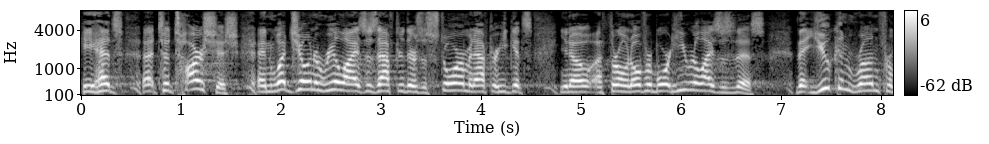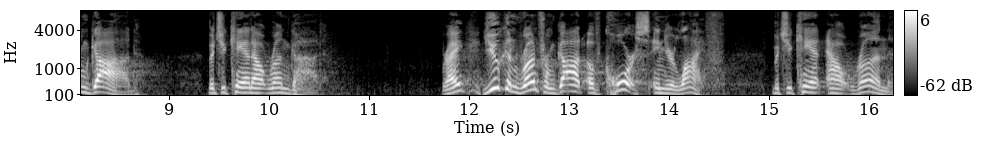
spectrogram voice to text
He heads uh, to Tarshish. And what Jonah realizes after there's a storm and after he gets, you know, uh, thrown overboard, he realizes this that you can run from God, but you can't outrun God. Right? You can run from God, of course, in your life, but you can't outrun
